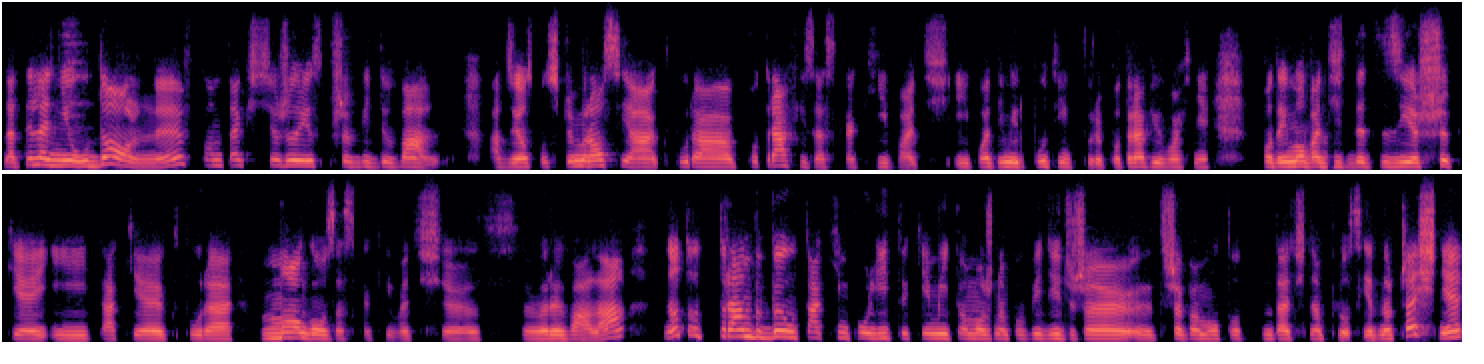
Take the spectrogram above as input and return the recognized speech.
na tyle nieudolny w kontekście, że jest przewidywalny, a w związku z czym Rosja, która potrafi zaskakiwać i Władimir Putin, który potrafi właśnie podejmować decyzje szybkie i takie, które mogą zaskakiwać rywala, no to Trump był takim politykiem i to można powiedzieć, że trzeba mu to dać na plus. Jednocześnie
